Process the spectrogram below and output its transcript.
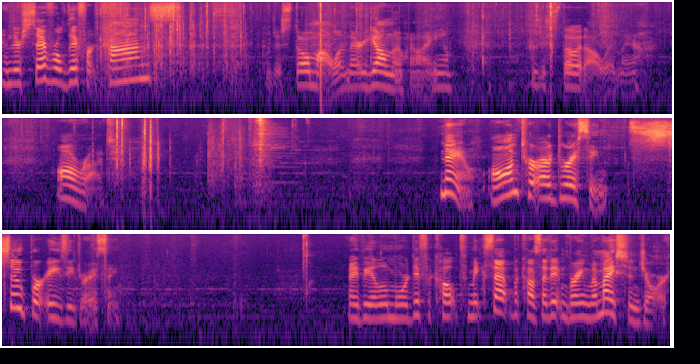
and there's several different kinds. I'll just throw them all in there. Y'all know how I am. I'll just throw it all in there. All right. Now on to our dressing. Super easy dressing. Maybe a little more difficult to mix up because I didn't bring my mason jar.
